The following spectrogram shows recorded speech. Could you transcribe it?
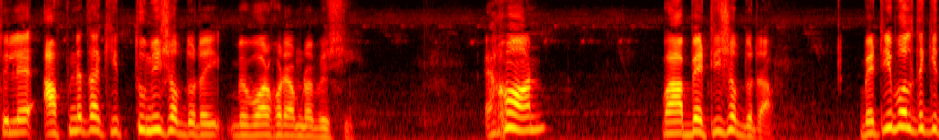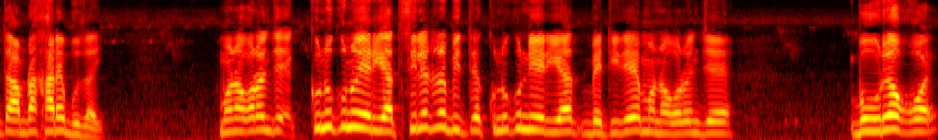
তাহলে আপনি থাকি তুমি শব্দটাই ব্যবহার করে আমরা বেশি। এখন, বা বেটি শব্দটা। বেটি বলতে কি তা আমরা খারে বুঝাই? মনে করেন যে কোনো কোনো এরিয়াত, সিলেটের ভিতরে কোনো কোনো এরিয়াত বেটিরে মনে করেন যে বৌরেও কয়,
